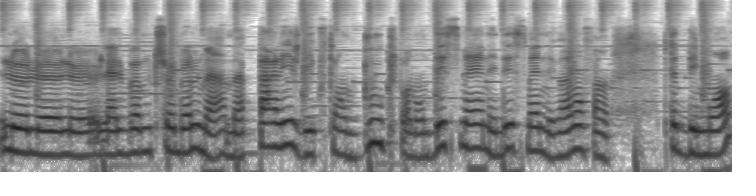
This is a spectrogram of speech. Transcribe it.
l'album Trouble m'a parlé, je l'ai écouté en boucle pendant des semaines et des semaines, mais vraiment, enfin, peut-être des mois.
